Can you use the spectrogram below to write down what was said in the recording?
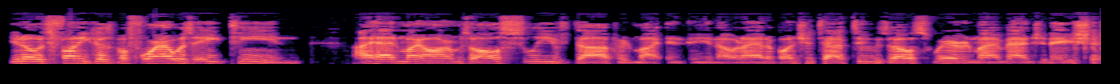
you know, it's funny because before I was 18, I had my arms all sleeved up and my, and, you know, and I had a bunch of tattoos elsewhere in my imagination.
